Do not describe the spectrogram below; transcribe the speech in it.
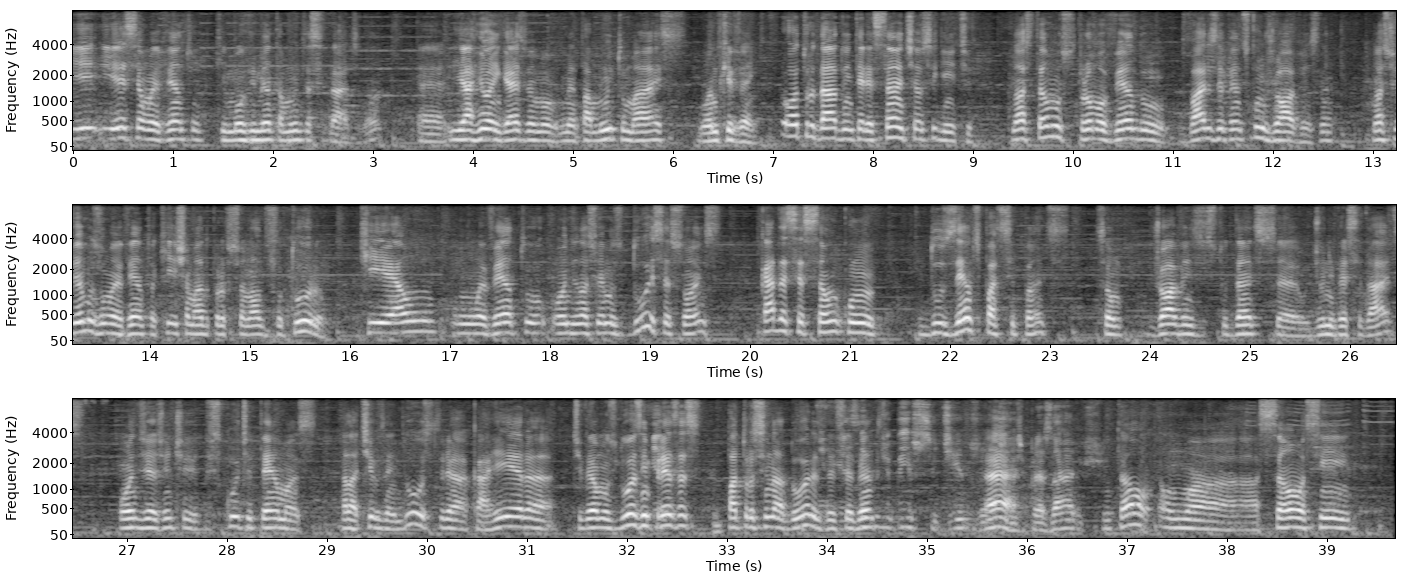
E, e esse é um evento que movimenta muito a cidade. né? É, e a Rio Engues vai movimentar muito mais o ano que vem. Outro dado interessante é o seguinte: nós estamos promovendo vários eventos com jovens. Né? Nós tivemos um evento aqui chamado Profissional do Futuro, que é um, um evento onde nós tivemos duas sessões, cada sessão com 200 participantes, são jovens estudantes eh, de universidades, onde a gente discute temas relativos à indústria, carreira. Tivemos duas empresas patrocinadoras desse evento. de bem-sucedidos, É. né? empresários. Então, é uma ação assim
